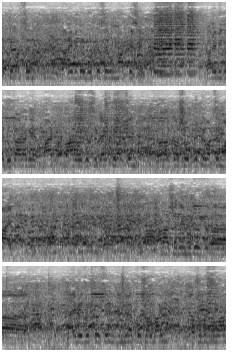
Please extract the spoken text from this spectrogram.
দেখতে পাচ্ছেন, গাড়ির ভিতরে ভরতেছে এবং মারতেছে। গাড়ির ভিতরে ঢোকার আগে মায়ের, মার হইতেছে, দেখতে পাচ্ছেন, দর্শক দেখতে পাচ্ছেন মায়ের। আমার সাথে এই মতো লাইভে যুক্ত হচ্ছেন ইঞ্জিনিয়ার কৌশল ভাই, অসংখ্য ধন্যবাদ।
